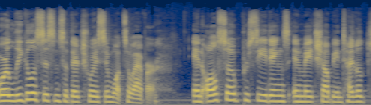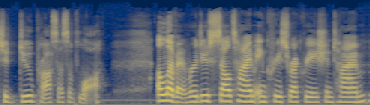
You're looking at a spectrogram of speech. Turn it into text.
or legal assistance of their choice in whatsoever. In also proceedings, inmates shall be entitled to due process of law. 11. Reduce cell time, increase recreation time,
